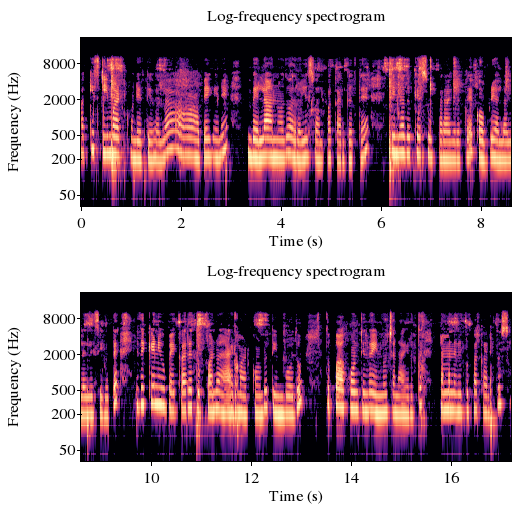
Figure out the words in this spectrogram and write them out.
ಅಕ್ಕಿ ಸ್ಟೀಮ್ ಮಾಡ್ಕೊಂಡಿರ್ತೀವಲ್ಲ ಹಬೆಗೇ ಬೆಲ್ಲ ಅನ್ನೋದು ಅದರಲ್ಲಿ ಸ್ವಲ್ಪ ಕರಗುತ್ತೆ. ತಿನ್ನೋದಕ್ಕೆ ಸೂಪರಾಗಿರುತ್ತೆ ಕೊಬ್ಬರಿ ಅಲ್ಲಲ್ಲಿ ಸಿಗುತ್ತೆ. ಇದಕ್ಕೆ ನೀವು ಬೇಕಾದ್ರೆ ತುಪ್ಪನೂ ಆ್ಯಡ್ ಮಾಡಿಕೊಂಡು ತಿನ್ಬೋದು. ತುಪ್ಪ ಹಾಕ್ಕೊಂಡು ತಿಂದರೆ ಇನ್ನೂ ಚೆನ್ನಾಗಿರುತ್ತೆ. ನಮ್ಮ ಮನೇಲಿ ತುಪ್ಪ ಕಲಿತು ಸೊ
